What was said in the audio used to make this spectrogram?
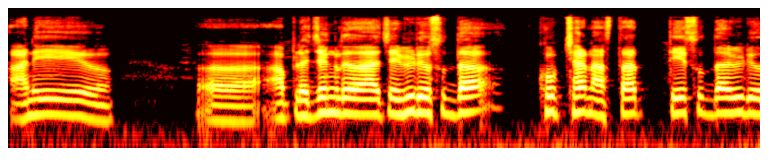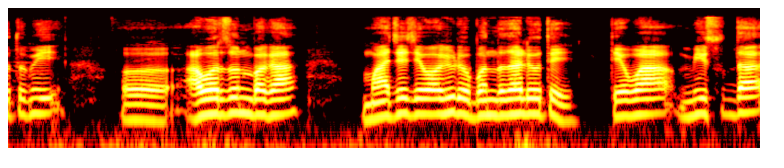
आणि आपल्या जंगलाचे व्हिडिओसुद्धा खूप छान असतात. ते सुद्धा व्हिडिओ तुम्ही आवर्जून बघा. माझे जेव्हा व्हिडिओ बंद झाले होते तेव्हा मी सुद्धा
